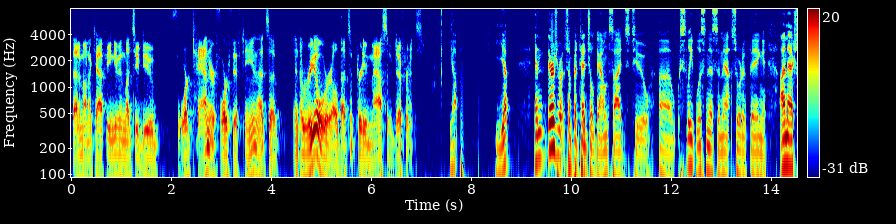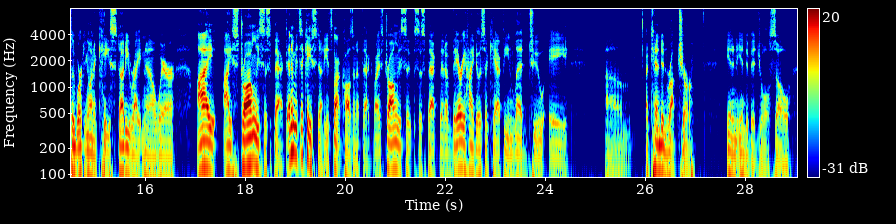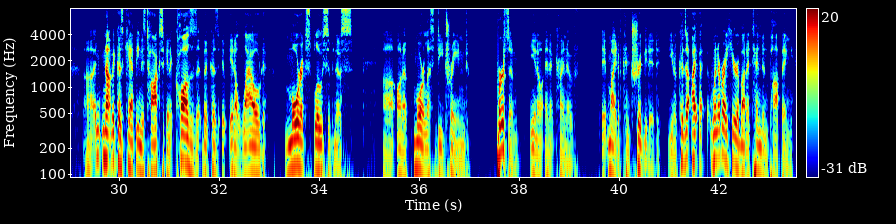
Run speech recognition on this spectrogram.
that amount of caffeine even lets you do 410 or 415, that's a in the real world that's a pretty massive difference. Yep. Yep. And there's some potential downsides to uh, sleeplessness and that sort of thing. I'm actually working on a case study right now where I I strongly suspect, and I mean it's a case study, it's not cause and effect, but I strongly su- suspect that a very high dose of caffeine led to a um, a tendon rupture in an individual. So, uh, not because caffeine is toxic and it causes it, but because it, it allowed more explosiveness uh, on a more or less detrained person, you know, and it kind of it might have contributed, you know, because I, I whenever I hear about a tendon popping,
